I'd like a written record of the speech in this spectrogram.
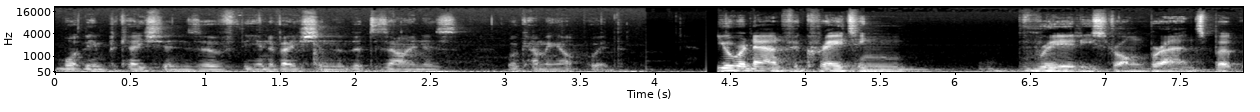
what the implications of the innovation that the designers were coming up with. You're renowned for creating really strong brands, but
